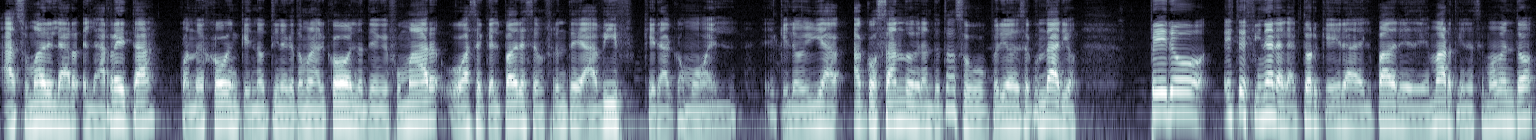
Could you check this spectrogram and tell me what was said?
a su madre la, la reta cuando es joven que no tiene que tomar alcohol, no tiene que fumar, o hace que el padre se enfrente a Biff, que era como el, el que lo vivía acosando durante todo su periodo de secundario. Pero este final al actor que era el padre de Marty en ese momento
